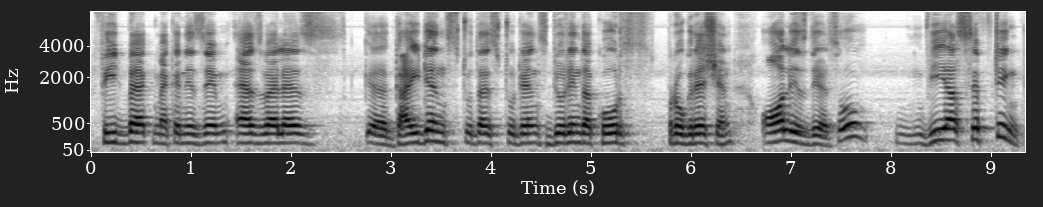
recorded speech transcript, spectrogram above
feedback mechanism as well as uh, guidance to the students during the course progression all is there. So we are shifting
